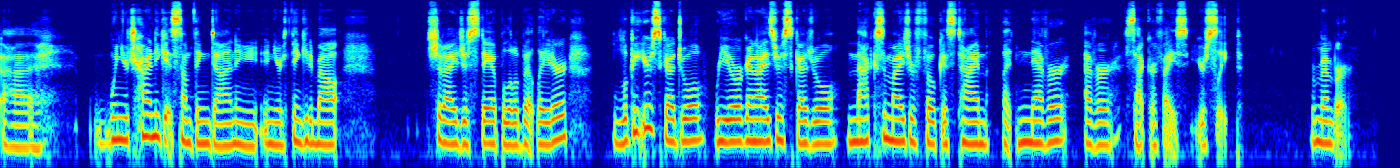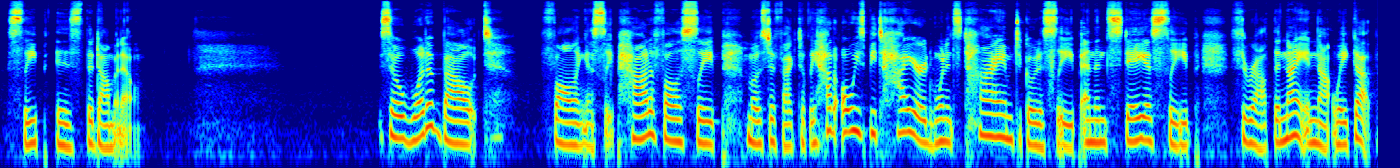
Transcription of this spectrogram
uh, when you're trying to get something done and, you, and you're thinking about, should I just stay up a little bit later? Look at your schedule, reorganize your schedule, maximize your focus time, but never, ever sacrifice your sleep. Remember, sleep is the domino. So, what about falling asleep? How to fall asleep most effectively? How to always be tired when it's time to go to sleep and then stay asleep throughout the night and not wake up?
